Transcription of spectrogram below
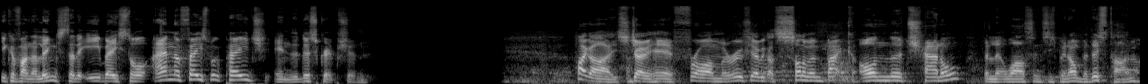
You can find the links to the eBay store and the Facebook page in the description. Hi guys, Joe here from Marufio. We've got Solomon back on the channel. Been a little while since he's been on, but this time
